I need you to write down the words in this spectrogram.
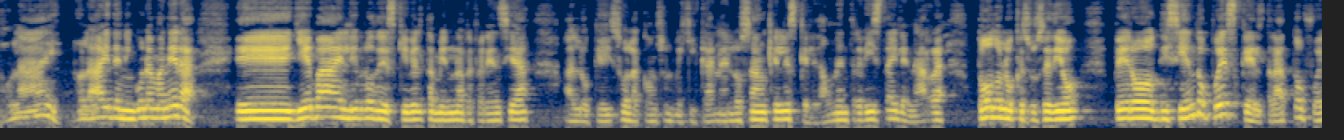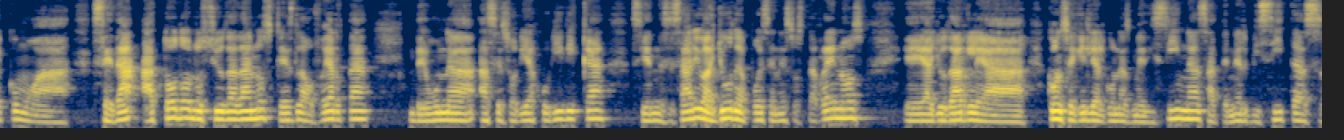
no la hay, no la hay de ninguna manera. lleva el libro de Esquivel también una referencia a lo que hizo la cónsul mexicana en Los Ángeles, que le da una entrevista y le narra todo lo que sucedió, pero diciendo pues que el trato fue como a, se da a todos los ciudadanos, que es la oferta de una asesoría jurídica, si es necesario, ayuda pues en esos terrenos, eh, ayudarle a conseguirle algunas medicinas, a tener visitas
